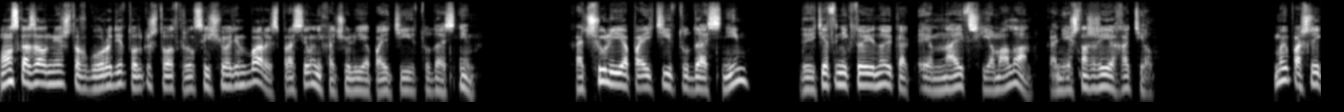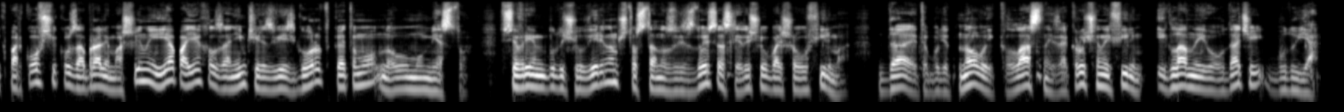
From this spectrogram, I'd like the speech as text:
Он сказал мне, что в городе только что открылся еще один бар, и спросил, не хочу ли я пойти туда с ним. Хочу ли я пойти туда с ним? Да ведь это никто иной, как М. Найт Шьямалан. Конечно же, я хотел. Мы пошли к парковщику, забрали машины, и я поехал за ним через весь город к этому новому месту, все время будучи уверенным, что стану звездой со следующего большого фильма. Да, это будет новый, классный, закрученный фильм, и главной его удачей буду я.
